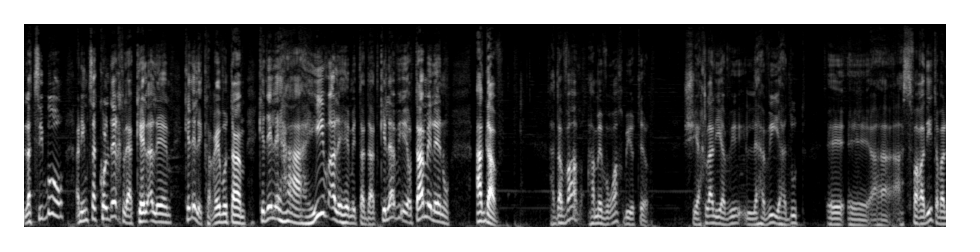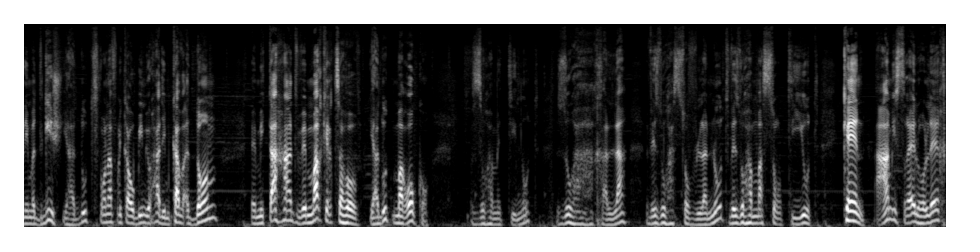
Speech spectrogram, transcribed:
לציבור, אני אמצא כל דרך להקל עליהם, כדי לקרב אותם, כדי להאהיב עליהם את הדת, כדי להביא אותם אלינו. אגב, הדבר המבורך ביותר, שיכלה להביא, להביא יהדות אה, אה, הספרדית, אבל אני מדגיש, יהדות צפון אפריקה, ובמיוחד עם קו אדום אה, מתחת ומרקר צהוב, יהדות מרוקו. זו המתינות, זו ההכלה, וזו הסובלנות, וזו המסורתיות. כן, עם ישראל הולך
